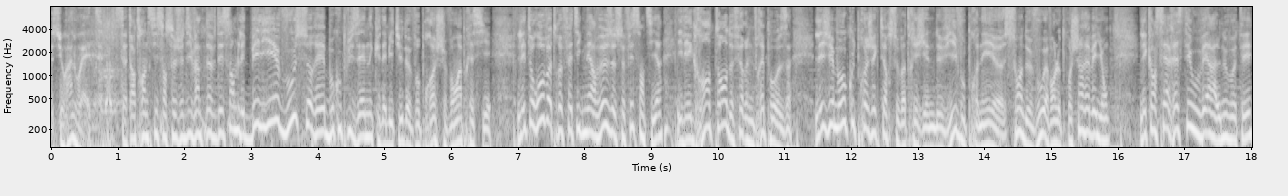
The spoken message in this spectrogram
Sur Alouette. 7h36 en ce jeudi 29 décembre, les béliers, vous serez beaucoup plus zen que d'habitude, vos proches vont apprécier. Les taureaux, votre fatigue nerveuse se fait sentir, il est grand temps de faire une vraie pause. Les gémeaux, coup de projecteur sous votre hygiène de vie, vous prenez euh, soin de vous avant le prochain réveillon. Les cancers, restez ouverts à la nouveauté,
